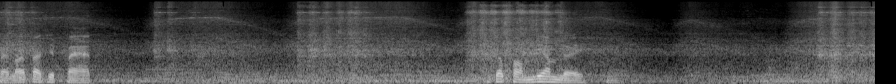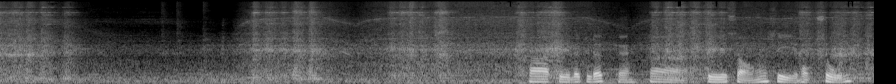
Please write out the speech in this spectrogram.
888 ก็พร้อมเลี่ยมเลยถ้าปีลึกๆนะถ้าปี 2460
